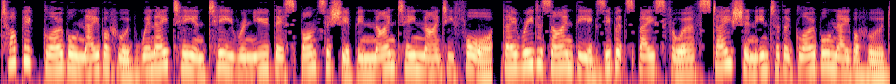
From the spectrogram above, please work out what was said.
Topic Global Neighborhood When AT&T renewed their sponsorship in 1994, they redesigned the exhibit space for Earth Station into the Global Neighborhood.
